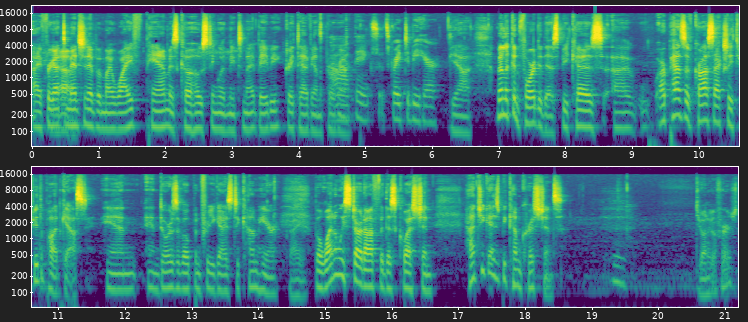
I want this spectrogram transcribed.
I forgot yeah. to mention it, but my wife, Pam, is co hosting with me tonight, baby. Great to have you on the program. Ah, thanks. It's great to be here. Yeah. I've been looking forward to this because uh, our paths have crossed actually through the podcast. And, and doors have opened for you guys to come here. Right. But why don't we start off with this question? How'd you guys become Christians? Do you want to go first?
